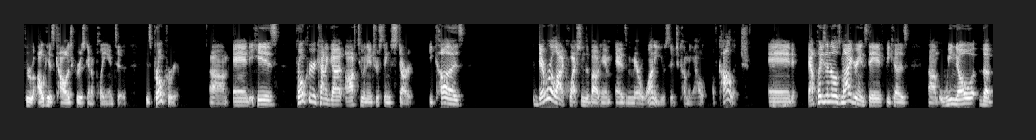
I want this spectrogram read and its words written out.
throughout his college career is going to play into his pro career. Um, and his pro career kind of got off to an interesting start because there were a lot of questions about him and his marijuana usage coming out of college. And that plays into those migraines, Dave, because um, we know the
